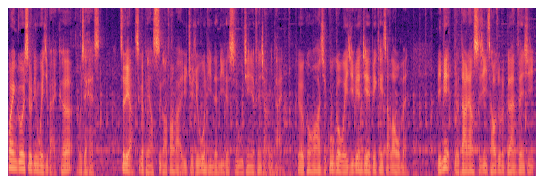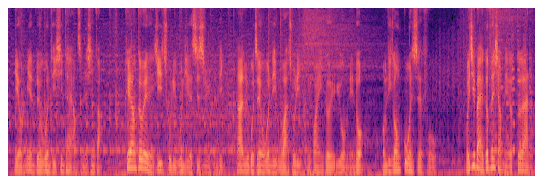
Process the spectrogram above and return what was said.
欢迎各位收听维基百科，我是 Hans，这里啊是个培养思考方法与解决问题能力的实务经验分享平台。各位有空的话，去 Google 维基边界便可以找到我们，里面有大量实际操作的个案分析，也有面对问题心态养成的心法，可以让各位累积处理问题的知识与能力。当然，如果真有问题无法处理，也欢迎各位与我们联络，我们提供顾问式的服务。维基百科分享每个个案啊，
